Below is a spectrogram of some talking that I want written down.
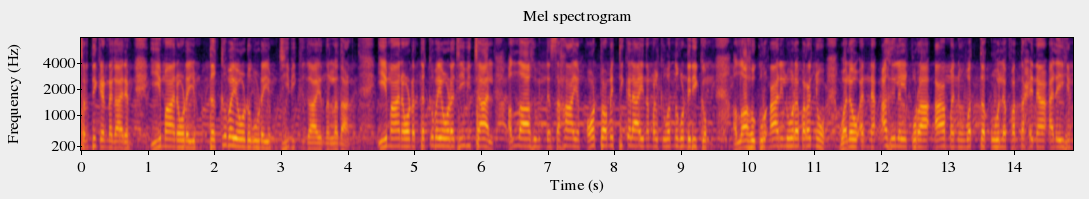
ശ്രദ്ധിക്കേണ്ട കാര്യം ഈമാനോടെയും തെക്കുവയോടുകൂടെയും ജീവിക്കുക എന്നുള്ളതാണ്. ഈമാനോടെ തെക്കുവയോടെ ജീവിച്ചാൽ അള്ളാഹുവിന്റെ സഹായം ഓട്ടോമാറ്റിക്കലായി നമ്മൾക്ക് വന്നുകൊണ്ടിരിക്കും. അള്ളാഹു ഖുർആാനിലൂടെ പറഞ്ഞു വലോ അന്ന അഹ്ലൽ ഖുറ ആമനു വത്തഖൂല ഫതഹന അലൈഹിം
